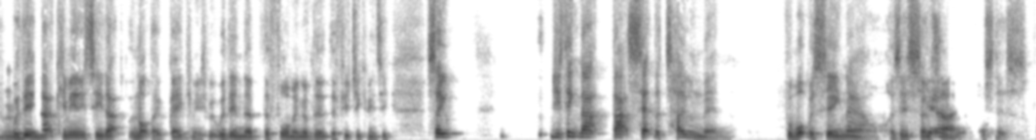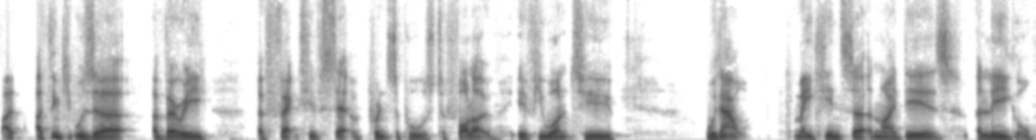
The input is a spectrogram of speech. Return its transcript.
Mm. within that community. That not the gay community, but within the, the forming of the, the future community. So, do you think that that set the tone then for what we're seeing now as is social Yeah. justice? I, I think it was a, a very effective set of principles to follow if you want to, without making certain ideas illegal,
